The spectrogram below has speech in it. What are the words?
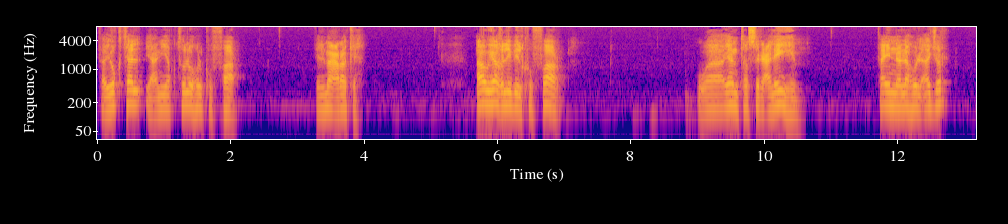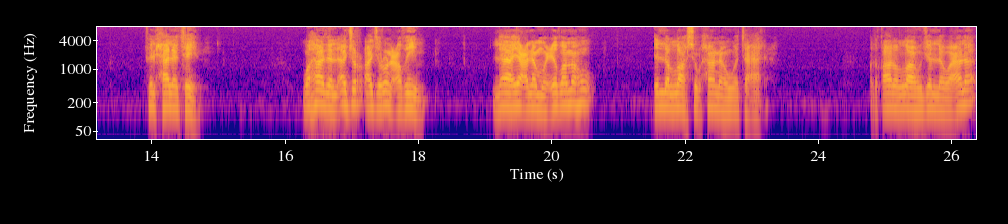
فيقتل يعني يقتله الكفار في المعركة. أو يغلب الكفار وينتصر عليهم فإن له الأجر في الحالتين. وهذا الأجر أجر عظيم. لا يعلم عظمه إلا الله سبحانه وتعالى. قد قال الله جل وعلا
